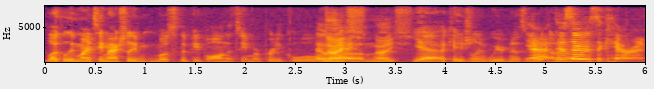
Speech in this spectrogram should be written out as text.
Luckily, my team actually most of the people on the team are pretty cool. Okay. Nice, Um, nice. Yeah, occasionally weirdness. but Yeah, don't there's know. always a Karen.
